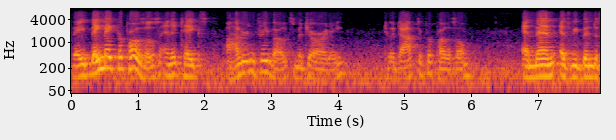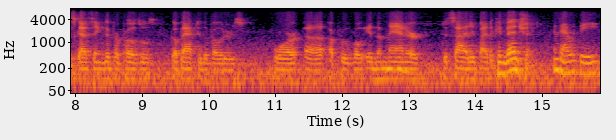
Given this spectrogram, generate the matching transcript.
they, they make proposals, and it takes 103 votes, majority, to adopt a proposal. And then, as we've been discussing, the proposals go back to the voters for uh, approval in the manner decided by the convention. and that would be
